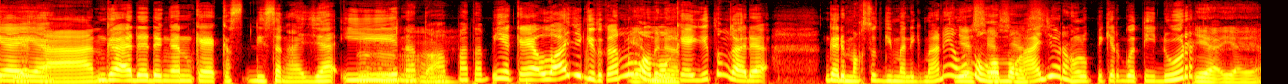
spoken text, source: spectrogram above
Ya iya. kan? Nggak ada dengan kayak disengajain Mm-mm, atau apa Tapi ya kayak lo aja gitu kan Lo Iya, ngomong benar. kayak gitu nggak ada nggak ada maksud gimana-gimana ya Lo Yes, mau yes, ngomong yes. aja Orang lo pikir gue tidur Iya iya iya.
